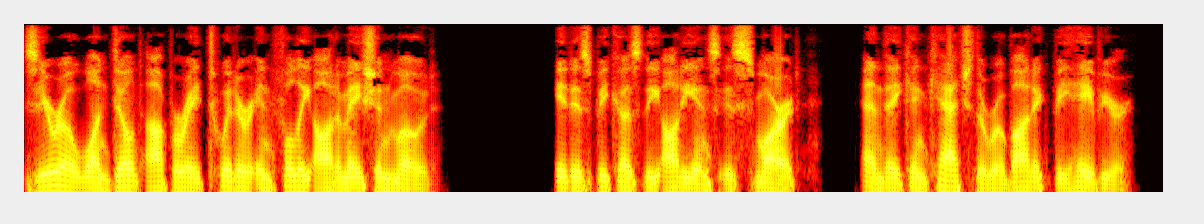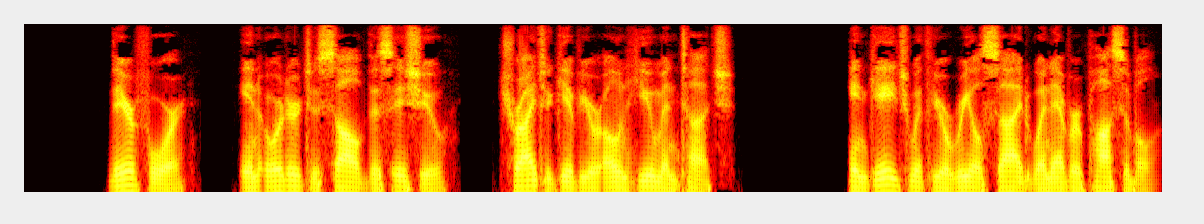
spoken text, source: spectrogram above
01 Don't operate Twitter in fully automation mode. It is because the audience is smart, and they can catch the robotic behavior. Therefore, in order to solve this issue, try to give your own human touch. Engage with your real side whenever possible.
